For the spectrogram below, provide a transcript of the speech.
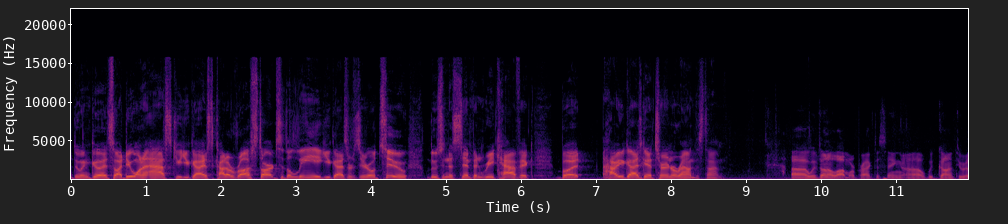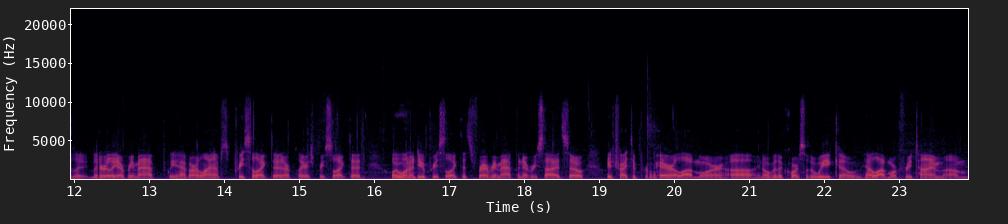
Doing good. So I do want to ask you, you guys kind of rough start to the league. You guys are 0-2, losing to Simp and Wreak Havoc. But how are you guys going to turn around this time? Uh, we've done a lot more practicing. Uh, we've gone through li literally every map. We have our lineups pre-selected, our players pre-selected. What we want to do pre-selected for every map and every side. So we've tried to prepare a lot more uh, and over the course of the week. Uh, we've had a lot more free time. Um,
